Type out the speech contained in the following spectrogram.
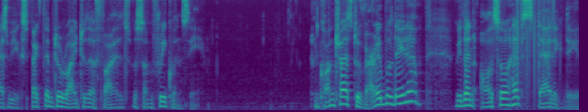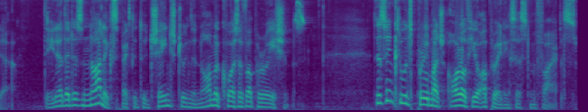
as we expect them to write to their files with some frequency. In contrast to variable data, we then also have static data, data that is not expected to change during the normal course of operations. This includes pretty much all of your operating system files,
